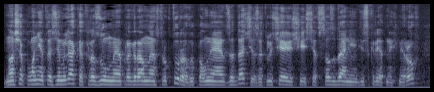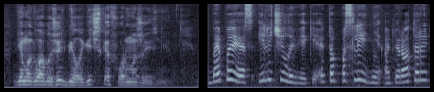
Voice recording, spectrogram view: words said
Наша планета Земля, как разумная программная структура, выполняет задачи, заключающиеся в создании дискретных миров, где могла бы жить биологическая форма жизни. БПС или человеки – это последние операторы,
